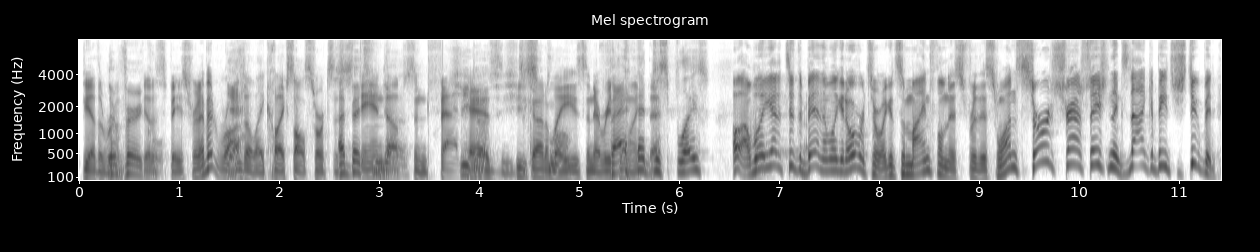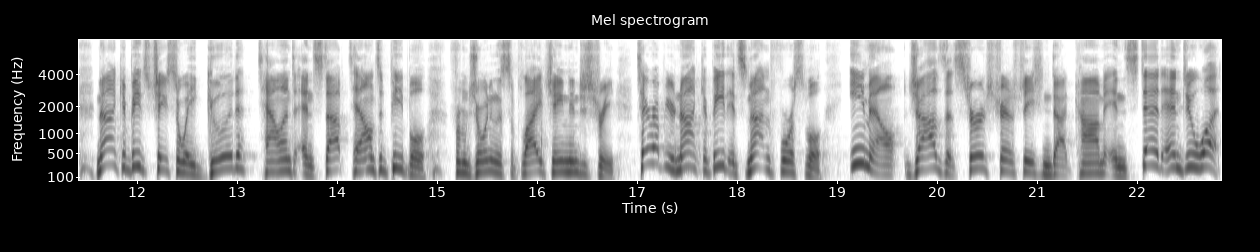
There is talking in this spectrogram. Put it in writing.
If you had the room, very if you had the space for it. I bet Rhonda like collects all sorts I of bet she stand ups does. and fat She heads does. and She's got 'em all. displays and everything Fat like head that. displays. Oh, well, you got to tip the band. Then we'll get over to her. We'll get some mindfulness for this one. Surge Transportation thinks non-competes are stupid. Non-competes chase away good talent and stop talented people from joining the supply chain industry. Tear up your non-compete. It's not enforceable. Email jobs at surgetransportation.com instead and do what?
